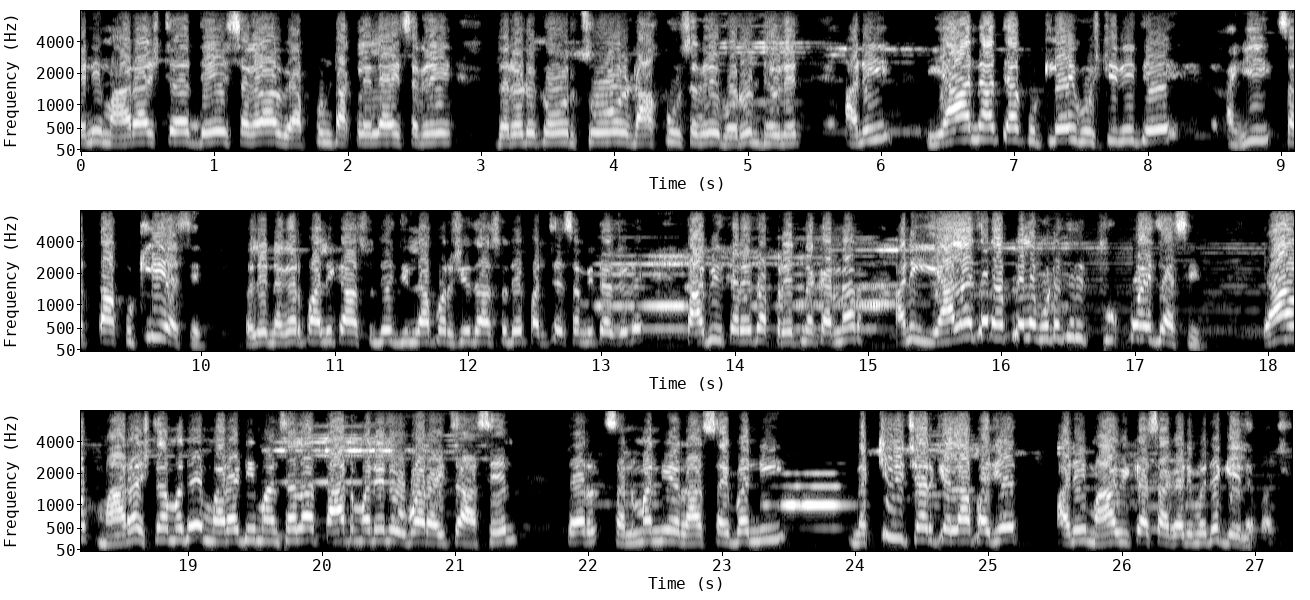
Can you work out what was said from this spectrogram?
त्यांनी महाराष्ट्र देश सगळा व्यापून टाकलेला आहे. सगळे दरोडेखोर चोर डाकू सगळे भरून ठेवलेत. आणि या ना त्या कुठल्याही गोष्टीने ते ही सत्ता कुठलीही असेल भले नगरपालिका असू दे जिल्हा परिषद असू दे पंचायत समिती असू दे काबीज करायचा प्रयत्न करणार. आणि याला जर आपल्याला कुठेतरी थुकवायचं असेल या महाराष्ट्रामध्ये मराठी माणसाला ताट मनेने उभा राहायचं असेल तर सन्मान्य राजसाहेबांनी नक्की विचार केला पाहिजे आणि महाविकास आघाडीमध्ये गेलं पाहिजे.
